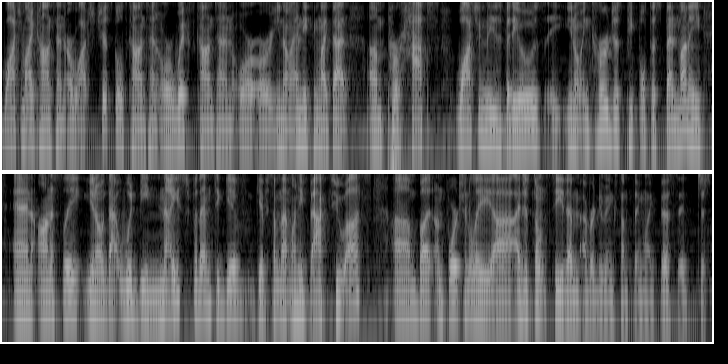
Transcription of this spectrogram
watch my content or watch Chisgule's content or Wix content or or you know anything like that um, perhaps watching these videos you know encourages people to spend money. And honestly you know that would be nice for them to give give some of that money back to us. Um, but unfortunately uh, I just don't see them ever doing something like this. It just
